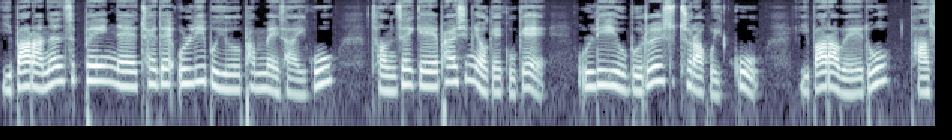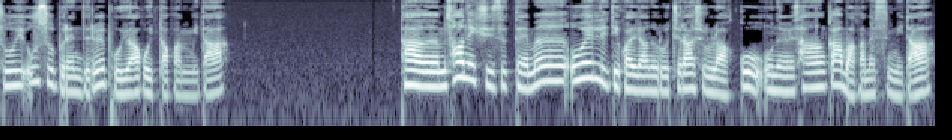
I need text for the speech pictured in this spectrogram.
이바라는 스페인 내 최대 올리브유 판매사이고 전 세계 80여 개국에 올리브를 수출하고 있고 이바라 외에도 다수의 우수 브랜드를 보유하고 있다고 합니다. 다음 선익 시스템은 OLED 관련으로 찌라시 올라왔고 오늘 상한가 마감했습니다.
